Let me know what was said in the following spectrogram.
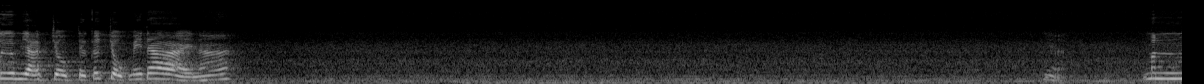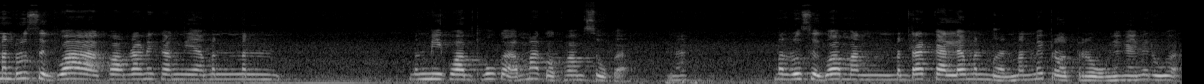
ลืมอยากจบ แต่ก็จบไม่ได้นะเนี่ยมันมันรู้สึกว่าความรักในครั้งเนี้ยมันมันมันมีความทุกข์อะมากกว่าความสุขอะนะ มันรู้สึกว่ามันมันรักกันแล้วมันเหมือนมันไม่ปลอดโปร่งยังไงไม่รู้อะ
